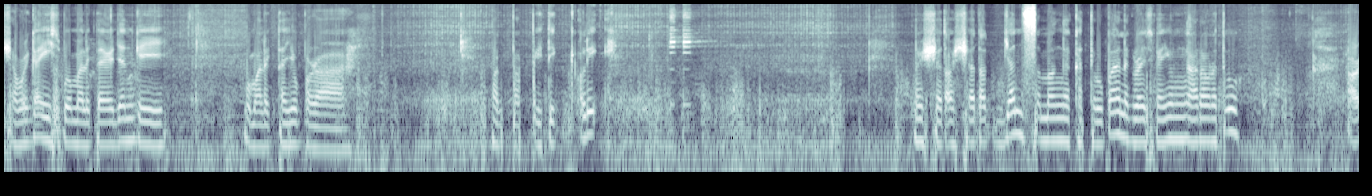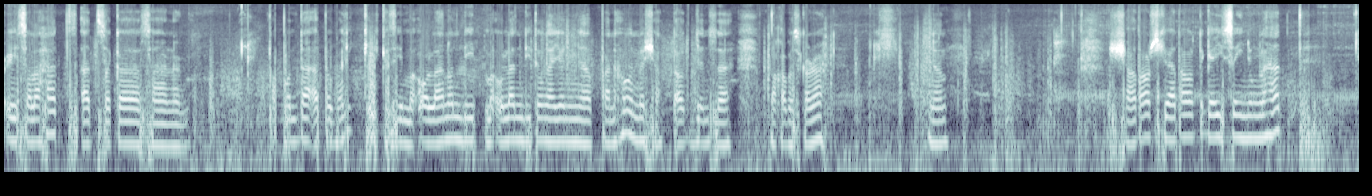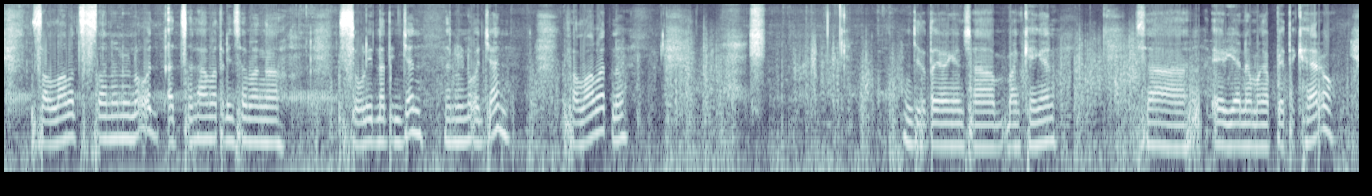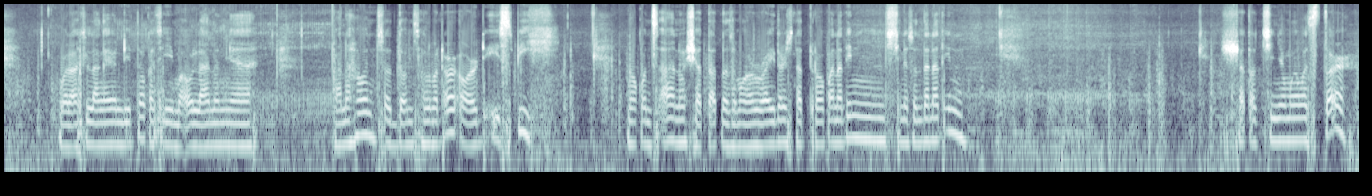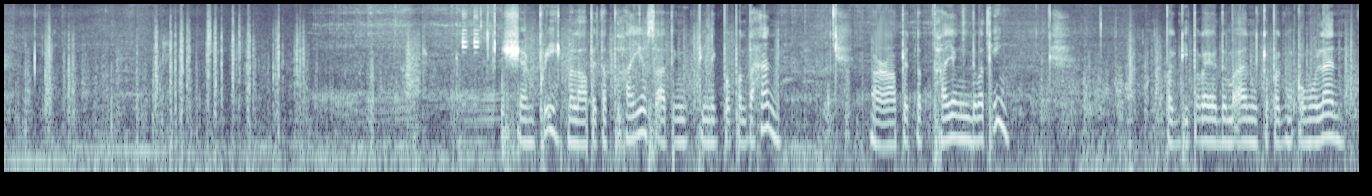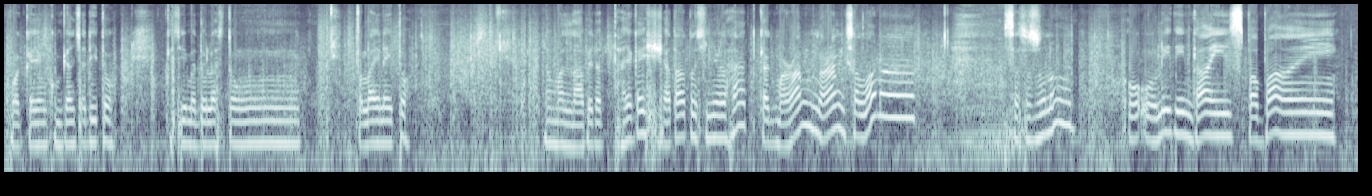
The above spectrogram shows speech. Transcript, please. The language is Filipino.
shower guys. Bumalik tayo dyan kay bumalik tayo para magpapitik uli. No, shout out shout out dyan sa mga katrupa nag-rise ngayong araw na to. RA sa lahat at saka sa nag papunta at pabalik kasi maulanon dito maulan dito ngayon nga panahon. No shout out dyan sa Bakabaskara yan shout out shout out guys sa inyong lahat. Salamat sa nanonood at salamat rin sa mga solid natin dyan nanonood dyan. Salamat no? Dito tayo ngayon sa bangkingan sa area ng mga petikero wala sila ngayon dito kasi maulanan nga panahon sa Don Salvador or DSP no kung saan no shout out na sa mga riders na tropa natin sinusundan natin shout out sa inyong mga master Siyempre, malapit na tayo sa ating pinagpupuntahan. Malapit na tayong dumating. Pag dito kayo dumaan kapag umulan, huwag kayong kumpiyansa dito. Kasi madulas tong tulay na ito. Na malapit na tayo guys. Shoutout na sa inyo lahat. Kag maraming maraming salamat. Sa susunod, uulitin guys. Bye-bye.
